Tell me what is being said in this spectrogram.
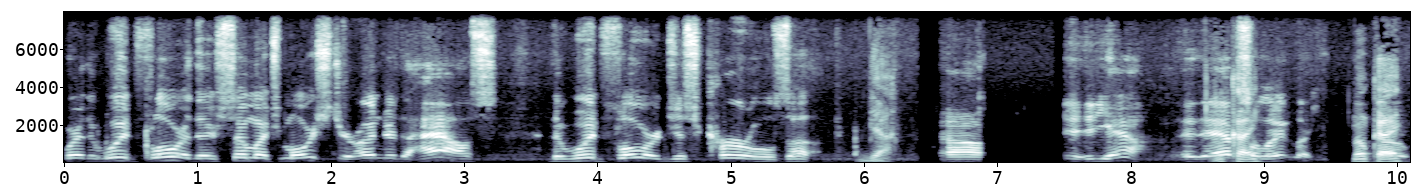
where the wood floor, there's so much moisture under the house, the wood floor just curls up. Yeah. Uh, yeah, absolutely. Okay. So,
